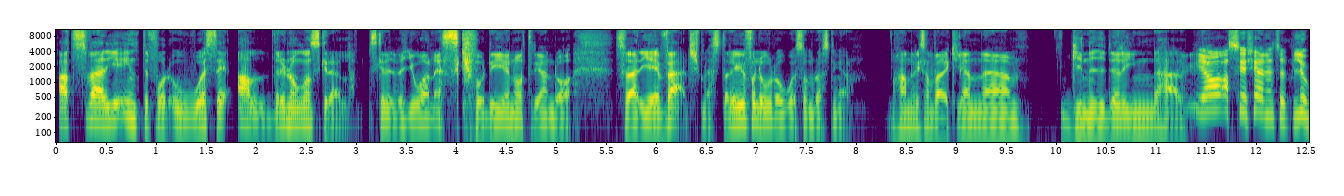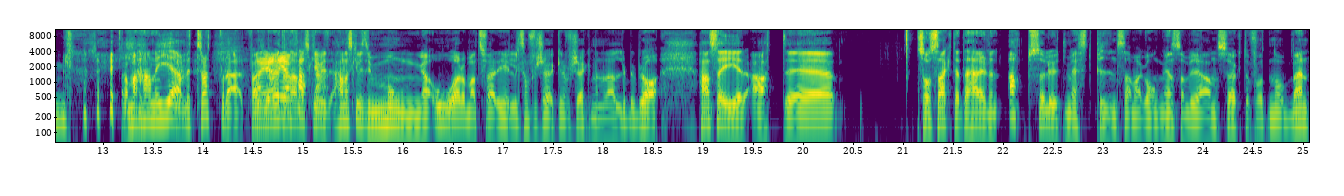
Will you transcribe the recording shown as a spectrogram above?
Att Sverige inte får OS är aldrig någon skräll, skriver Johan Esk på DN återigen då. Sverige är världsmästare i att förlora OS-omröstningar. Han liksom verkligen eh, gnider in det här. Ja, alltså jag känner typ lugn. Ja, men han är jävligt trött på det här. Fast Ja, jag jag- vet jag att han har, skrivit, han har skrivit i många år om att Sverige liksom försöker och försöker men aldrig blir bra. Han säger att eh, som sagt att det här är den absolut mest pinsamma gången som vi har ansökt och fått nobben.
